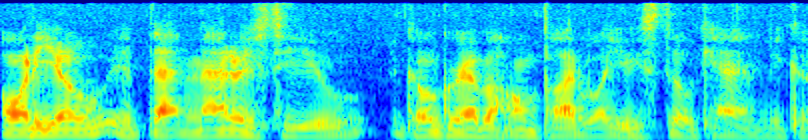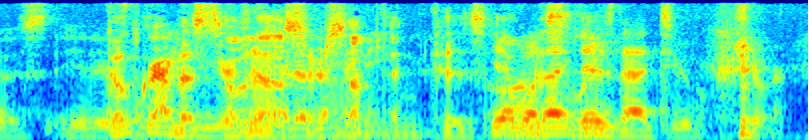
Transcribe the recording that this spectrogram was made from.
audio, if that matters to you, go grab a HomePod while you still can because it is Go grab a light years ahead Sonos or something, because Yeah, well that, there's that too, sure.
